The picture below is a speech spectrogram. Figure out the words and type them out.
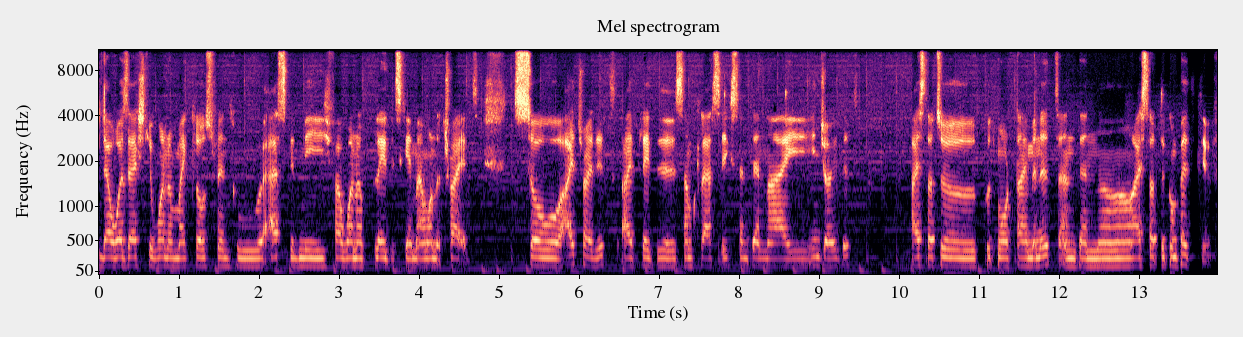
That was actually one of my close friends who asked me if I want to play this game. I want to try it. So I tried it. I played uh, some classics and then I enjoyed it. I started to put more time in it and then uh, I started competitive.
